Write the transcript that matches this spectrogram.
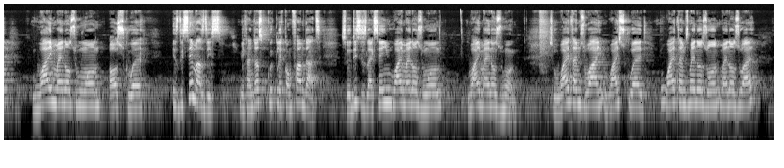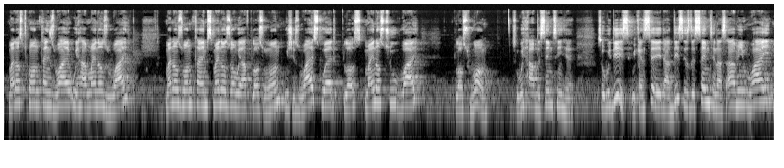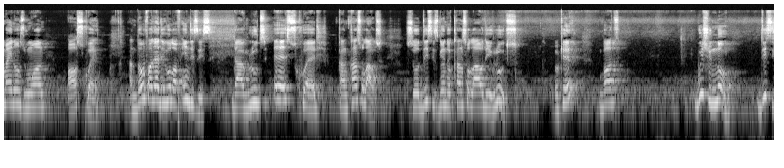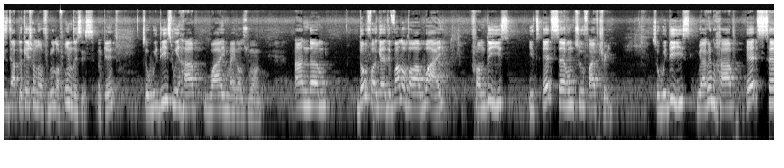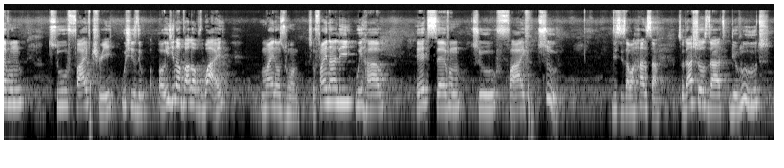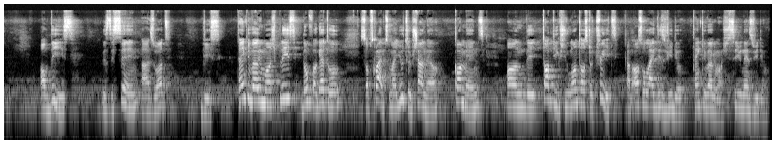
y minus 1 all square is the same as this. We can just quickly confirm that. So this is like saying y minus 1, y minus 1. So y times y, y squared, y times minus 1, minus y, minus 1 times y, we have minus y. Minus 1 times minus 1, we have plus 1, which is y squared plus minus 2y plus 1. So we have the same thing here. So with this, we can say that this is the same thing as having y minus 1 all squared. And don't forget the rule of indices, that root a squared can cancel out. So this is going to cancel out the roots. Okay? But we should know this is the application of rule of indices. Okay? So with this, we have y minus 1. And um, don't forget the value of our y from this it's 87253. So with this, we are going to have 87253, which is the original value of y minus 1. So finally, we have 87252. This is our answer. So that shows that the root of this is the same as what? This. Thank you very much. Please don't forget to subscribe to my YouTube channel, comment on the topics you want us to treat, and also like this video. Thank you very much. See you next video.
